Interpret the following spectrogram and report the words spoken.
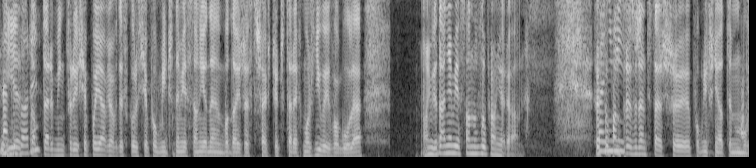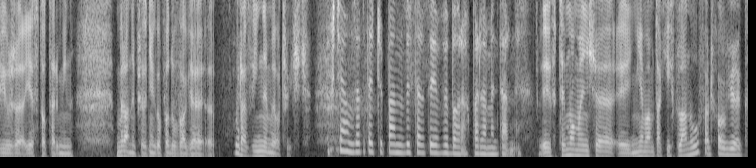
na jest wybory? to termin, który się pojawia w dyskursie publicznym. Jest on jeden bodajże z trzech czy czterech możliwych w ogóle. Moim zdaniem jest on zupełnie realny. Zresztą pan prezydent też y, publicznie o tym mówił, że jest to termin brany przez niego pod uwagę y, wraz z innymi oczywiście. Chciałam zapytać, czy pan wystartuje w wyborach parlamentarnych? Y, W tym momencie nie mam takich planów, aczkolwiek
